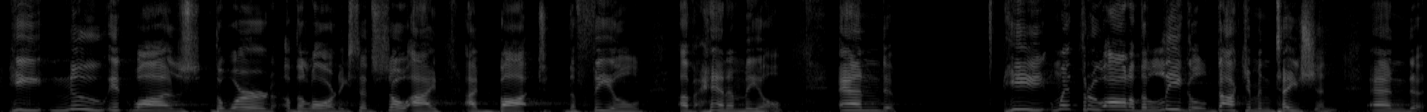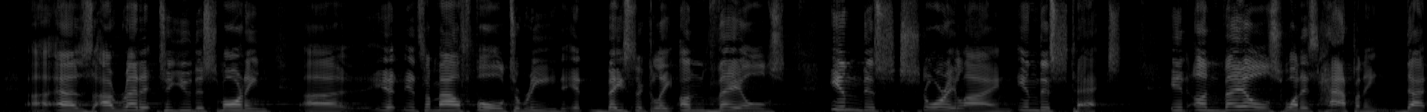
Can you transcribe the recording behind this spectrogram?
he knew it was the word of the Lord. He said, So I, I bought the field of Hanameel. And he went through all of the legal documentation and uh, I read it to you this morning, uh, it, it's a mouthful to read. It basically unveils in this storyline, in this text, it unveils what is happening, that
